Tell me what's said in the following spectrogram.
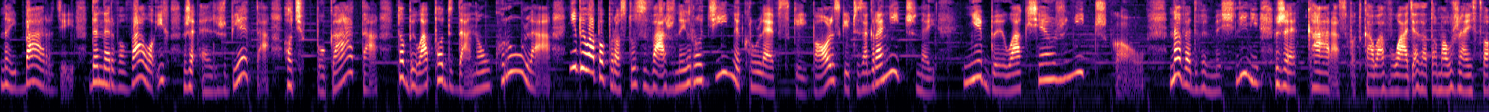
Najbardziej denerwowało ich, że Elżbieta, choć bogata, to była poddaną króla. Nie była po prostu z ważnej rodziny królewskiej, polskiej czy zagranicznej nie była księżniczką. Nawet wymyślili, że kara spotkała Władzia za to małżeństwo.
